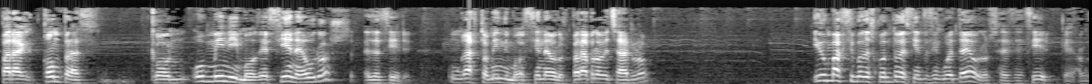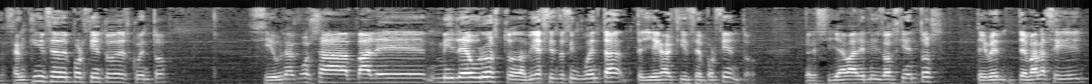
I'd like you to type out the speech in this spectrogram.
para compras con un mínimo de 100 euros, es decir, un gasto mínimo de 100 euros para aprovecharlo, y un máximo descuento de 150 euros, es decir, que aunque sea un 15% de descuento, si una cosa vale 1000 euros, todavía 150 te llega al 15%, pero si ya vale 1200, te, te van a seguir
